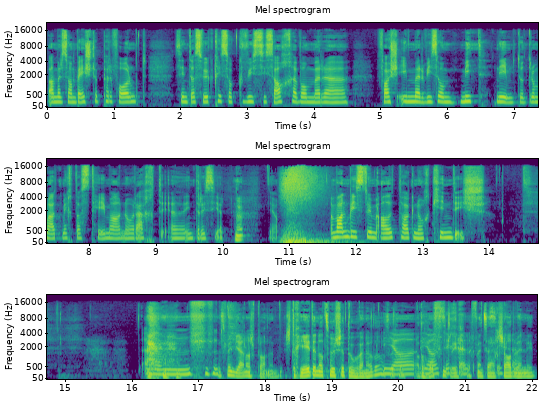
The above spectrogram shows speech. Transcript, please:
wenn man so am besten performt, sind das wirklich so gewisse Sachen, wo man äh, fast immer wie so mitnimmt und darum hat mich das Thema noch recht äh, interessiert. Ja. Ja. Wann bist du im Alltag noch kindisch? ähm, Das finde ich auch noch spannend. Ist doch jeder noch zwischendurch, oder? Also, Ja, oder ja, hoffentlich. sicher, ich finde es eigentlich sicher. schade, wenn nicht.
